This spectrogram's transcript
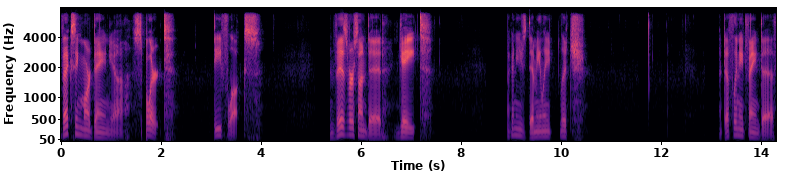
Vexing Mordinia, Splurt, Deflux, Invis vs. Undead, Gate. Am I going to use Demi Lich? I definitely need Feign Death.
